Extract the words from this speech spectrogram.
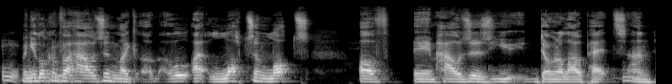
when you're looking for housing, like uh, uh, lots and lots of um, houses you don't allow pets, and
